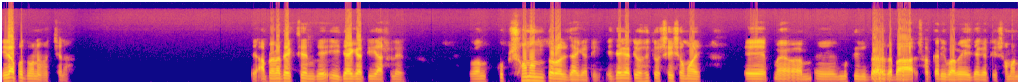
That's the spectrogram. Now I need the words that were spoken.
নিরাপদ মনে হচ্ছে না। আপনারা দেখছেন যে এই জায়গাটি আসলে এবং খুব সমান্তরাল জায়গাটি। এই জায়গাটি হয়তো সেই সময় মুক্তিযোদ্ধারা বা সরকারিভাবে এই জায়গাটি সমান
